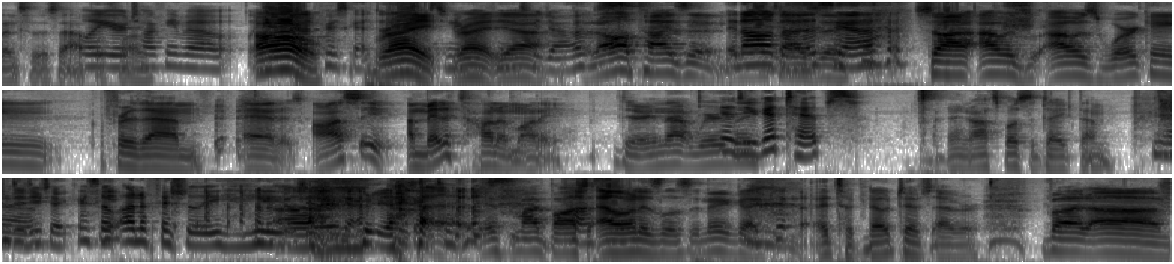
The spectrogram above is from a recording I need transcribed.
got into this apple Well, you were farm. talking about when Oh, dad got right, diagnosed and you were right, yeah. It all ties in. It all does, in. yeah. So I, I was I was working for them, and it's honestly I made a ton of money doing that. Weirdly, Yeah, do you get tips? You're not supposed to take them. Did you take it? So unofficially, you Uh, Yeah. yeah, if my boss Possible. Ellen is listening, I, I took no tips ever. But um,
